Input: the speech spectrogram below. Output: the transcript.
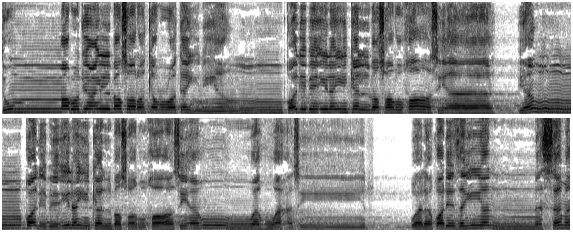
ثم ارجع البصر كرتين ينقلب إليك البصر خاسئا. ينقلب إليك البصر خاسئا وهو حسير. ولقد زينا السماء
